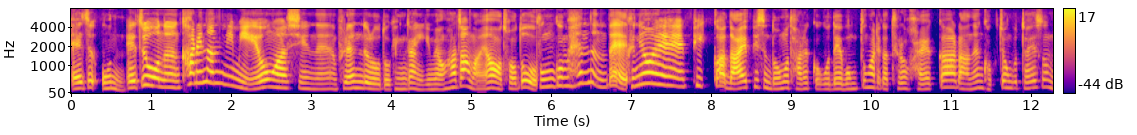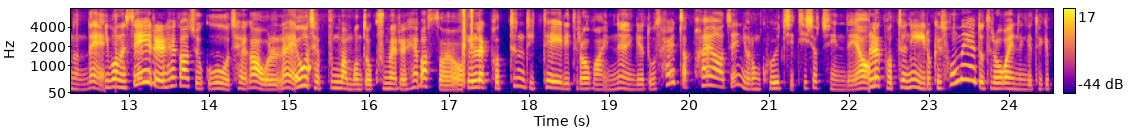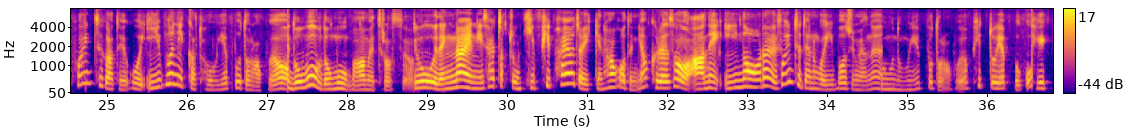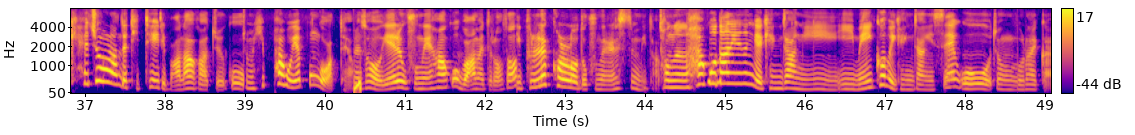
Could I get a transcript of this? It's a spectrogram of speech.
에즈온. 에즈온은 카리나님이 애용하시는 브랜드로도 굉장히 유명하잖아요. 저도 궁금했는데 그녀의 핏과 나의 핏은 너무 다를 거고 내 몸뚱아리가 들어갈까라는 걱정부터 했었는데 이번에 세일을 해가지고 제가 원래 이 제품 만 먼저 구매를 해봤어요. 블랙 버튼 디테일이 들어가 있는 이게 또 살짝 파여진 이런 골지 티셔츠인데요. 블랙 버튼이 이렇게 소매에도 들어가 있는 게 되게 포인트가 되고 입으니까 더 예쁘더라고요. 너무 너무 마음에 들었어요. 이 넥라인이 살짝 좀 깊이 파여져 있긴 하거든요. 그래서 안에 이너를 포인트 되는 거 입어주면 너무너무 예쁘더라고요. 핏도 예쁘고 되게 캐주얼한데 디테일이 많아가지고 좀 힙하고 예쁜 것 같아요. 그래서 얘를 구매하고 마음에 들어서 이 블랙 컬러도 구매를 했습니다. 저는 하고 다니는 게 굉장히 이 메이크업이 굉장히 세고 좀 뭐랄까요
